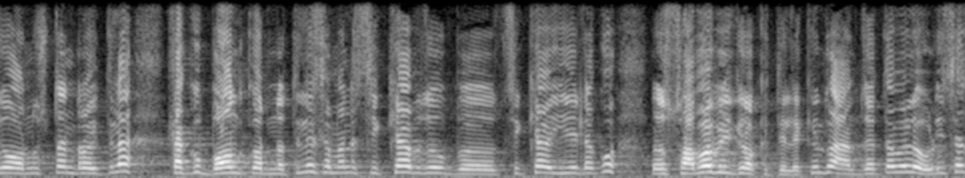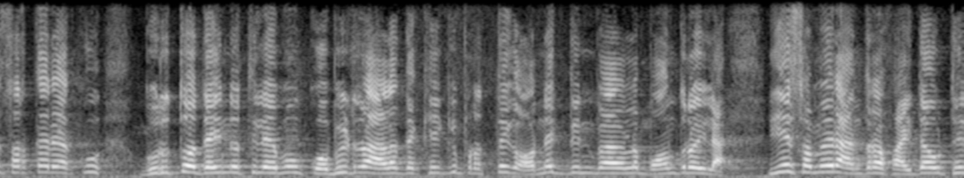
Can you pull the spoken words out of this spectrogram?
जो अनुष्ठान रही ताकू बंद कर निक्षा जो शिक्षा ये स्वाभाविक रखी कि जितेबाला ओडा सरकार या गुरुत्व दे नोड्र आल देखिए प्रत्येक अनेक दिन बंद रहा ये समय आंध्र फायदा उठाई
